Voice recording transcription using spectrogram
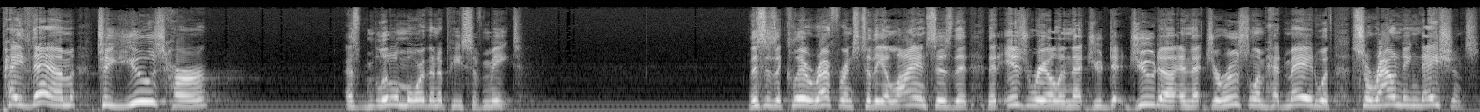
pay them to use her as little more than a piece of meat. This is a clear reference to the alliances that, that Israel and that Judah and that Jerusalem had made with surrounding nations,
